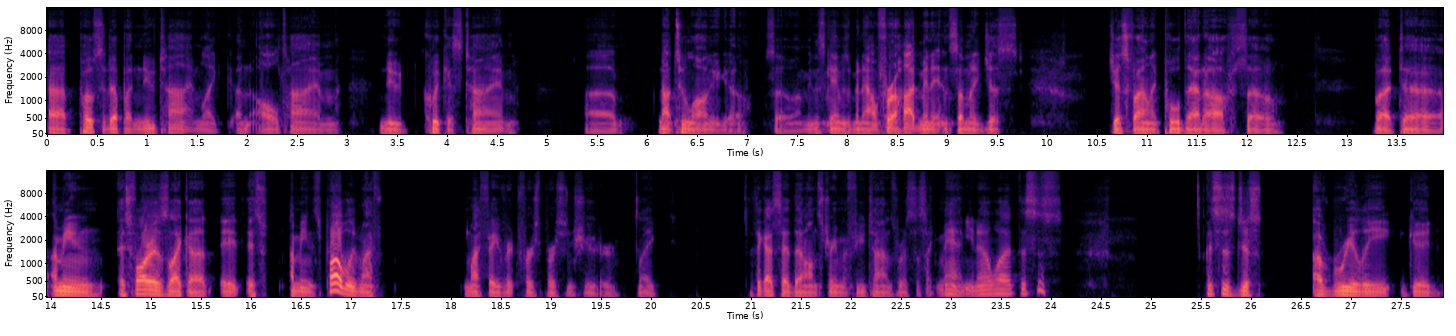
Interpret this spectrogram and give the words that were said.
uh posted up a new time, like an all-time new quickest time, um, not too long ago. So I mean, this game has been out for a hot minute, and somebody just just finally pulled that off. So, but uh, I mean, as far as like a, it, it's I mean, it's probably my my favorite first person shooter. Like, I think I said that on stream a few times, where it's just like, man, you know what? This is this is just a really good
